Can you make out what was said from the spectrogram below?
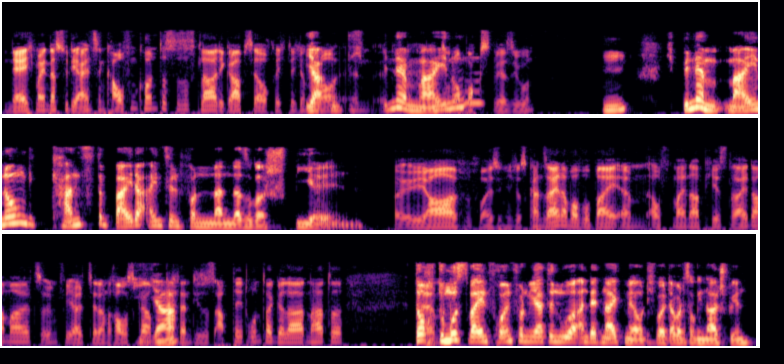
Nee, ich meine, dass du die einzeln kaufen konntest, das ist klar, die gab es ja auch richtig in Ja, so einer, und ich in, bin in, der in, in so Meinung, Boxed-Version. hm, ich bin der Meinung, die kannst du beide einzeln voneinander sogar spielen. Äh, ja, weiß ich nicht, das kann sein, aber wobei ähm, auf meiner PS3 damals, irgendwie, als der dann rauskam und ich Ja. dann dieses Update runtergeladen hatte, Doch, du ähm, musst, weil ein Freund von mir hatte nur Undead Nightmare und ich wollte aber das Original spielen.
